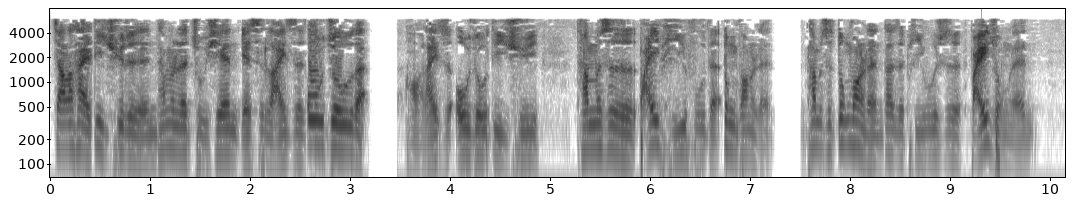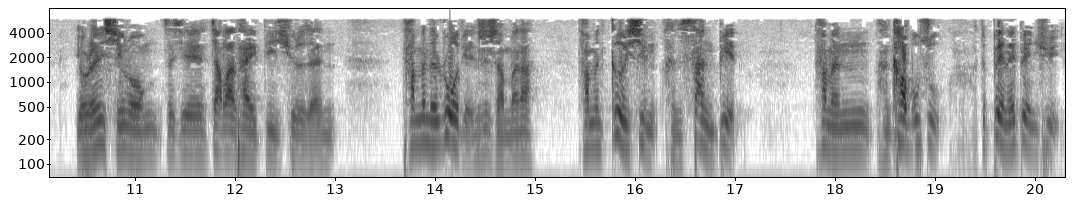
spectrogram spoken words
加拉太地区的人，他们的祖先也是来自欧洲的，哦，来自欧洲地区。他们是白皮肤的东方人，他们是东方人，但是皮肤是白种人。有人形容这些加拉太地区的人，他们的弱点是什么呢？他们个性很善变，他们很靠不住啊，就变来变去。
